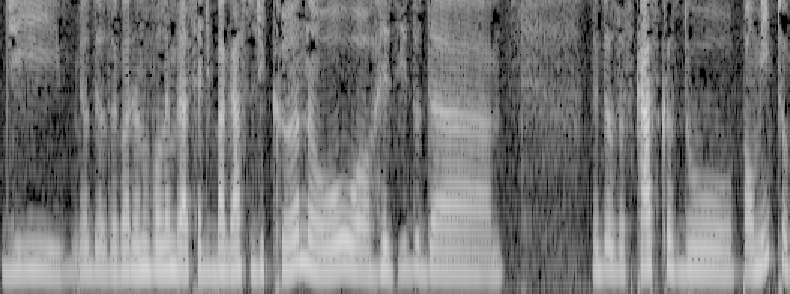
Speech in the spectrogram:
de, meu Deus, agora eu não vou lembrar se é de bagaço de cana ou resíduo da, meu Deus, as cascas do palmito,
